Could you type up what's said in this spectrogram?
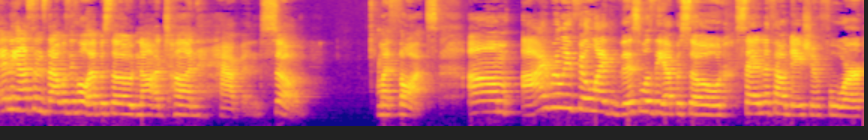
in the essence, that was the whole episode. Not a ton happened. So my thoughts. Um, I really feel like this was the episode setting the foundation for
